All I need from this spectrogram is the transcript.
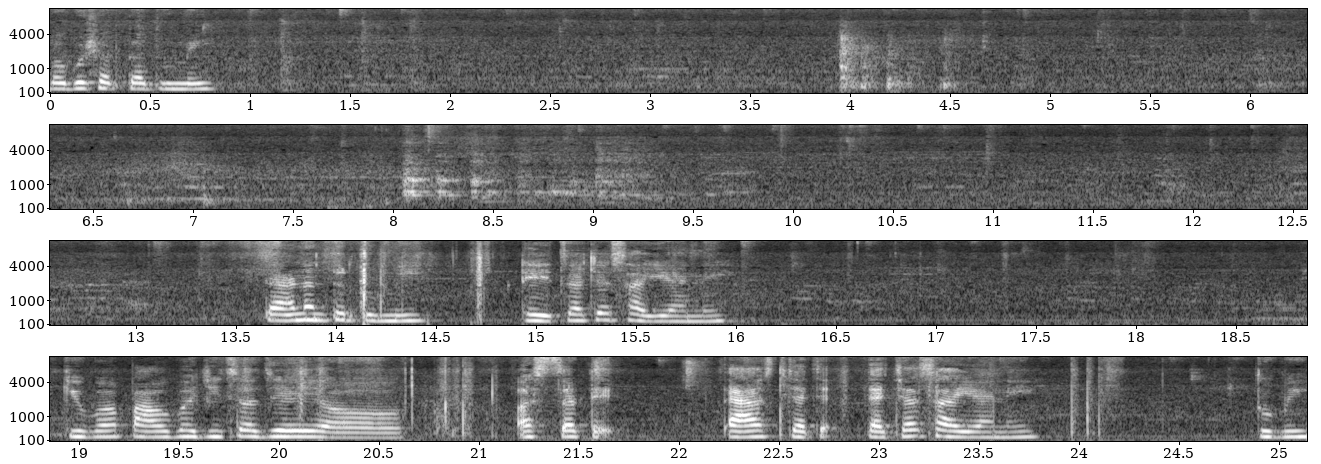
बघू शकता तुम्ही. त्यानंतर तुम्ही ठेचाच्या साह्याने किंवा पावभाजीचं जे असतं ते त्याच त्याच्या त्याच्या साह्याने तुम्ही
